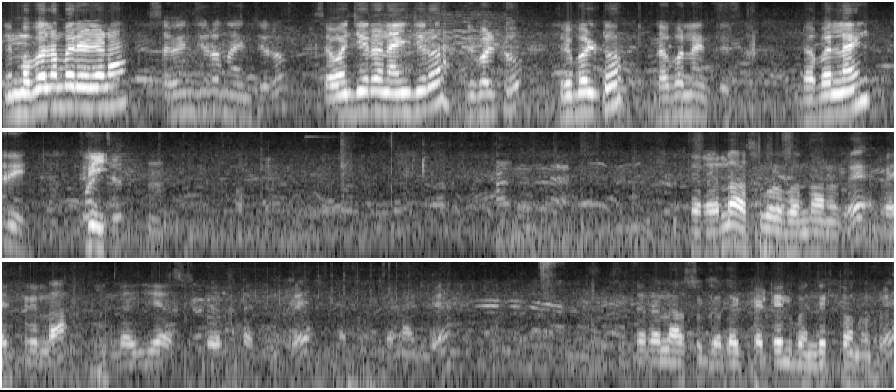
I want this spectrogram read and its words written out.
ನಿಮ್ಮ ಮೊಬೈಲ್ ನಂಬರ್ ಹೇಳೋಣ seven zero nine zero seven zero nine zero triple two triple two double nine three sir double nine three three ಈ ಥರ ಎಲ್ಲ ಹಸುಗಳು ಬಂದವ ನೋಡ್ರಿ. ರೈತರೆಲ್ಲ. ಹಂಗಾಗಿ ಹಸು ತೋರಿಸ್ತಾ ಇದ್ದೀನಿ ನೋಡ್ರಿ. ಚೆನ್ನಾಗಿದೆ. ಈ ಥರ ಎಲ್ಲ ಹಸು ಗದಗ ಪೇಟೆಯಲ್ಲಿ ಬಂದಿರ್ತಾವೆ ನೋಡ್ರಿ.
